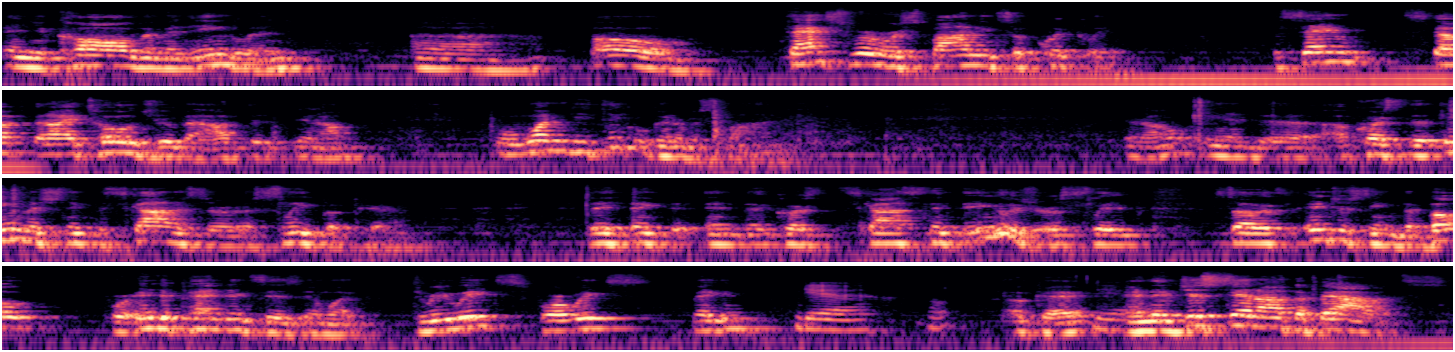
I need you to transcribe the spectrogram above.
and you call them in England, uh, oh, thanks for responding so quickly. The same stuff that I told you about, that, you know, well, when do you think we're going to respond? You know, and uh, of course the English think the Scottish are asleep up here. They think that, and of course the Scots think the English are asleep. So it's interesting. The vote for independence is in what, three weeks, four weeks, Megan? Yeah. Okay, Yeah. and they've just sent out the ballots.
